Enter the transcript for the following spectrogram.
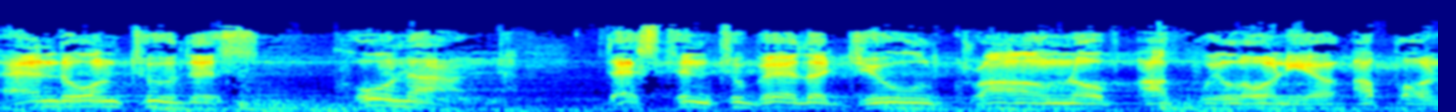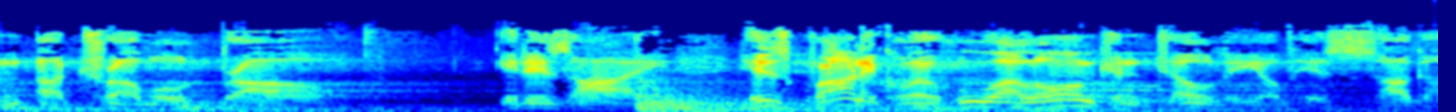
And unto this, Conan, destined to bear the jeweled crown of Aquilonia upon a troubled brow. It is I, his chronicler, who alone can tell thee of his saga.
